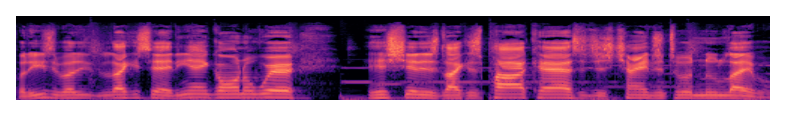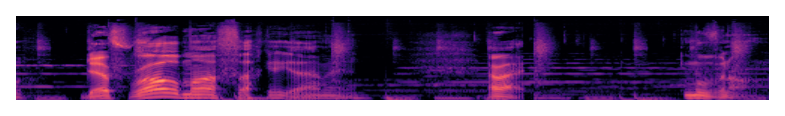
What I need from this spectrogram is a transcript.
but he's but he, like you said, he ain't going nowhere. His shit is like his podcast is just changing to a new label. Death Row, motherfucker. Yeah, man. All right. Moving on.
